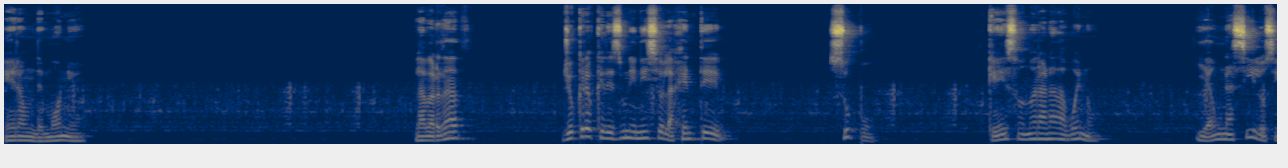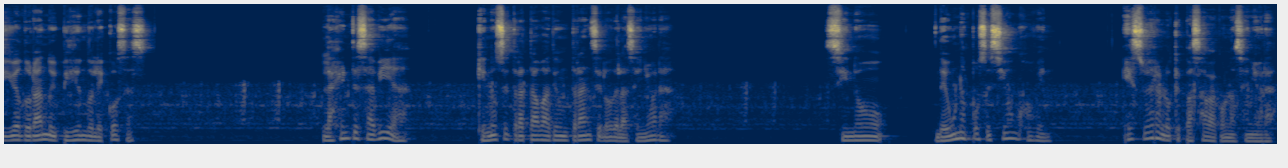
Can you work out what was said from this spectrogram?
era un demonio. La verdad, yo creo que desde un inicio la gente supo que eso no era nada bueno, y aún así lo siguió adorando y pidiéndole cosas. La gente sabía que no se trataba de un trance lo de la señora, sino de una posesión joven. Eso era lo que pasaba con la señora.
